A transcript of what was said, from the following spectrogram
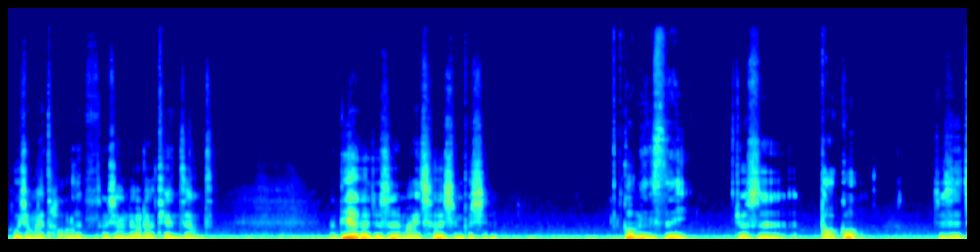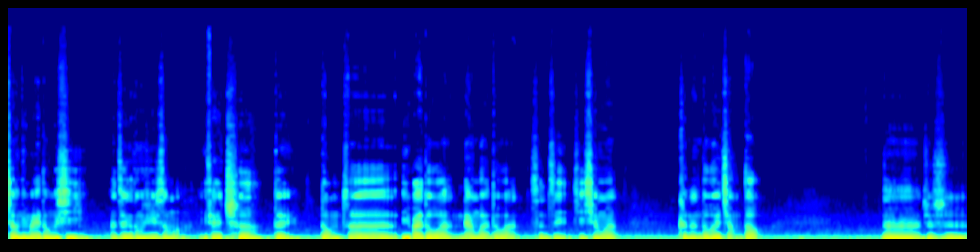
互相来讨论，互相聊聊天这样子。那第二个就是买车行不行？顾名思义，就是导购，就是教你买东西。那这个东西什么？一台车，对，动辄一百多万、两百多万，甚至几千万，可能都会讲到。那就是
